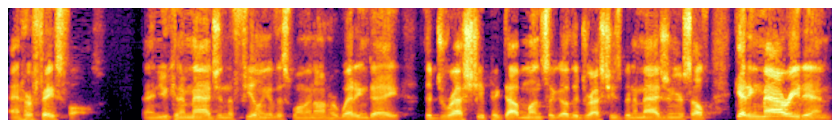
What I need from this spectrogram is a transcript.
And her face falls. And you can imagine the feeling of this woman on her wedding day, the dress she picked out months ago, the dress she's been imagining herself getting married in,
